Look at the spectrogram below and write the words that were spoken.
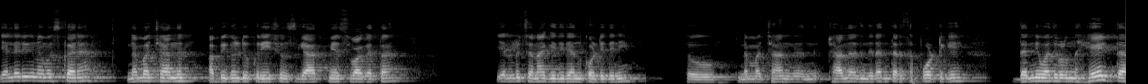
ಎಲ್ಲರಿಗೂ ನಮಸ್ಕಾರ. ನಮ್ಮ ಚಾನಲ್ ಅಬ್ಬಿಗಂಡು ಕ್ರಿಯೇಷನ್ಸ್ಗೆ ಆತ್ಮೀಯ ಸ್ವಾಗತ. ಎಲ್ಲರೂ ಚೆನ್ನಾಗಿದ್ದೀರಿ ಅಂದ್ಕೊಂಡಿದ್ದೀನಿ. ಸೊ ನಮ್ಮ ಚಾನಲ್ ಚಾನಲ್ಗೆ ನಿರಂತರ ಸಪೋರ್ಟ್ಗೆ ಧನ್ಯವಾದಗಳನ್ನು ಹೇಳ್ತಾ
